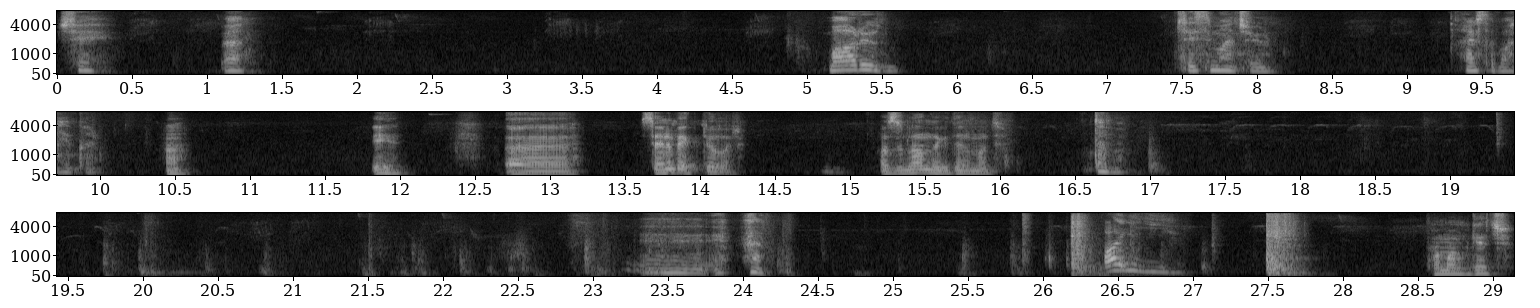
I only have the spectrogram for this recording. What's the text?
Şey, ben... Bağırıyordum. Sesimi açıyorum. Her sabah yaparım. Ha. İyi. Ee, seni bekliyorlar. Hazırlan da gidelim hadi. Tamam. Ee, heh. Ay. Tamam geç.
